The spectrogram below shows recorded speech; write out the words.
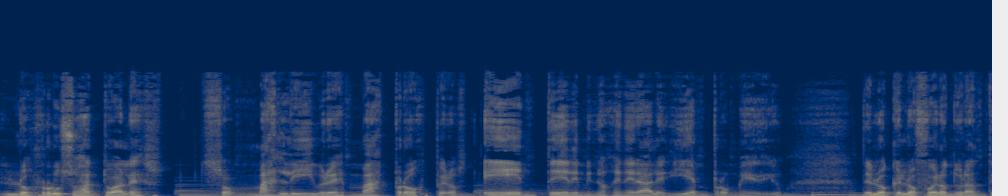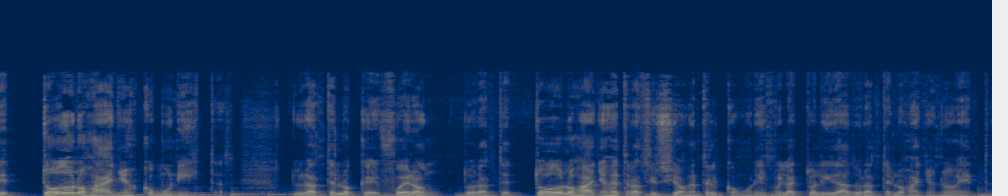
Los rusos actuales son más libres, más prósperos en términos generales y en promedio de lo que lo fueron durante todos los años comunistas, durante lo que fueron durante todos los años de transición entre el comunismo y la actualidad durante los años 90,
